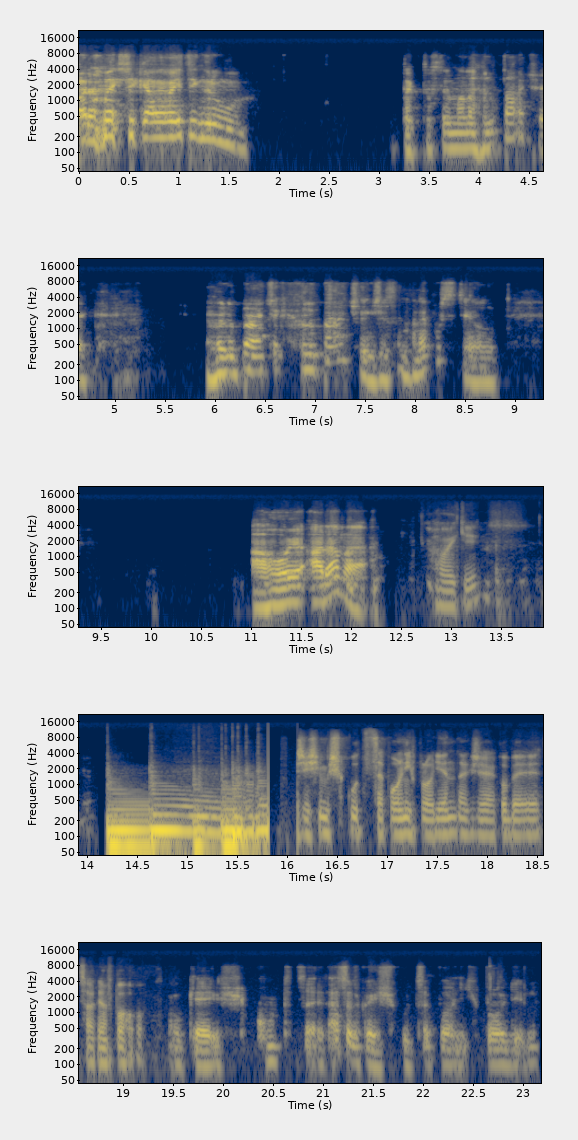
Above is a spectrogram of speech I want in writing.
Adamek čeká ve waiting roomu. Tak to jsem ale hlupáček. Hlupáček, chlupáček, že jsem ho nepustil. Ahoj, Adame. Ahojky. Řeším škůdce polních plodin, takže jakoby celkem v poho. OK, škůdce. Já jsem takový škůdce polních plodin.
